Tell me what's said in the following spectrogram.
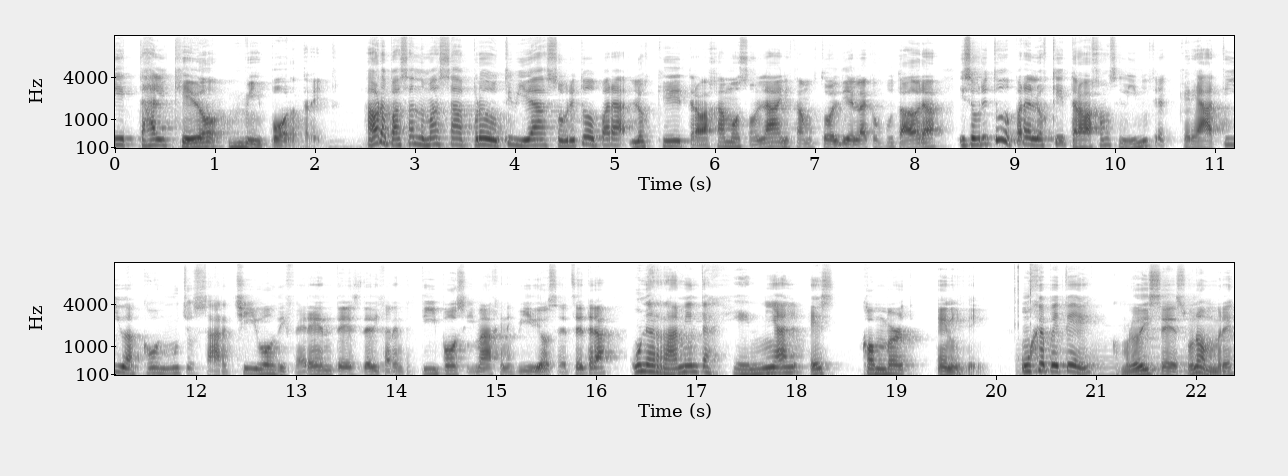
¿Qué tal quedó mi portrait? Ahora pasando más a productividad, sobre todo para los que trabajamos online, estamos todo el día en la computadora y sobre todo para los que trabajamos en la industria creativa con muchos archivos diferentes, de diferentes tipos, imágenes, vídeos, etc. Una herramienta genial es Convert Anything. Un GPT, como lo dice su nombre,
